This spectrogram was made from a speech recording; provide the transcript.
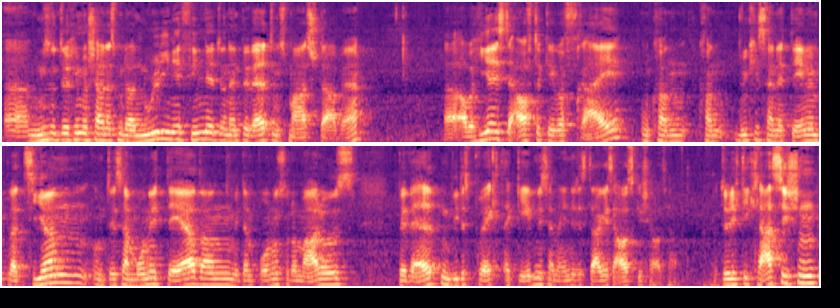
Äh, man muss natürlich immer schauen, dass man da eine Nulllinie findet und einen Bewertungsmaßstab. Ja. Äh, aber hier ist der Auftraggeber frei und kann, kann wirklich seine Themen platzieren und das auch monetär dann mit einem Bonus oder Malus bewerten, wie das Projektergebnis am Ende des Tages ausgeschaut hat. Natürlich die klassischen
